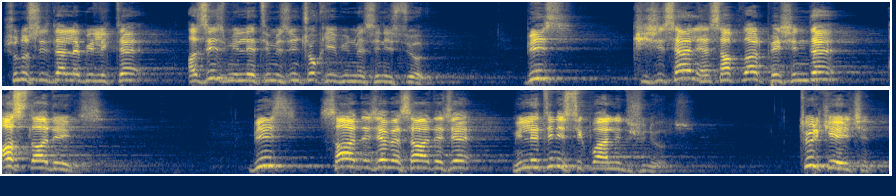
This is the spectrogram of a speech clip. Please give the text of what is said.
Şunu sizlerle birlikte aziz milletimizin çok iyi bilmesini istiyorum. Biz kişisel hesaplar peşinde asla değiliz. Biz sadece ve sadece milletin istikbalini düşünüyoruz. Türkiye için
